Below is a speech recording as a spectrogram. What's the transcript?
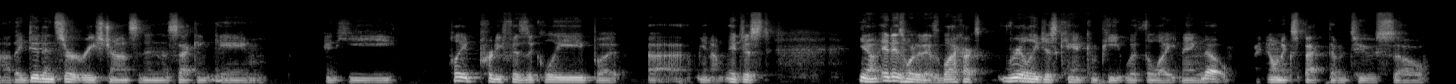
Uh, they did insert Reese Johnson in the second mm-hmm. game, and he played pretty physically, but uh, you know, it just, you know, it is what it is. The Blackhawks really just can't compete with the Lightning. No, I don't expect them to. So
